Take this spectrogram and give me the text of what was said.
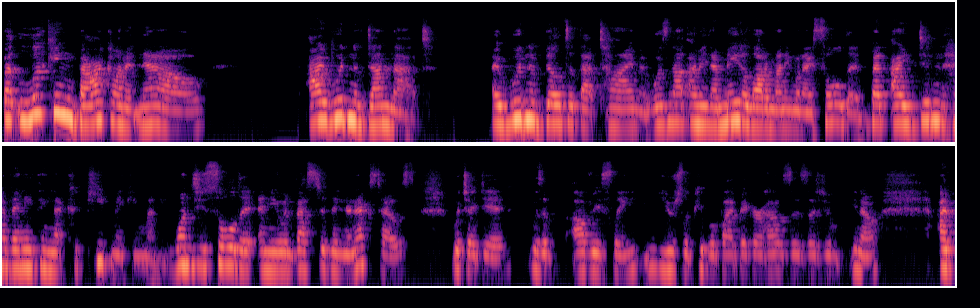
But looking back on it now, I wouldn't have done that. I wouldn't have built at that time. It was not, I mean, I made a lot of money when I sold it, but I didn't have anything that could keep making money. Once you sold it and you invested in your next house, which I did, was a, obviously, usually people buy bigger houses as you, you know, I,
